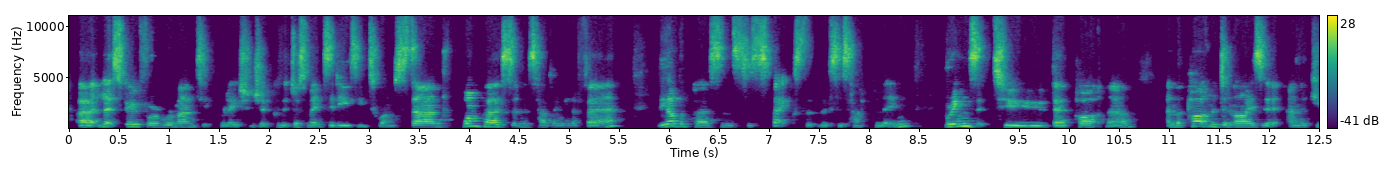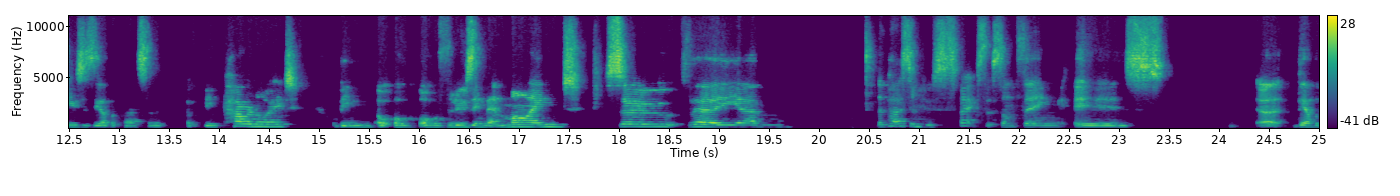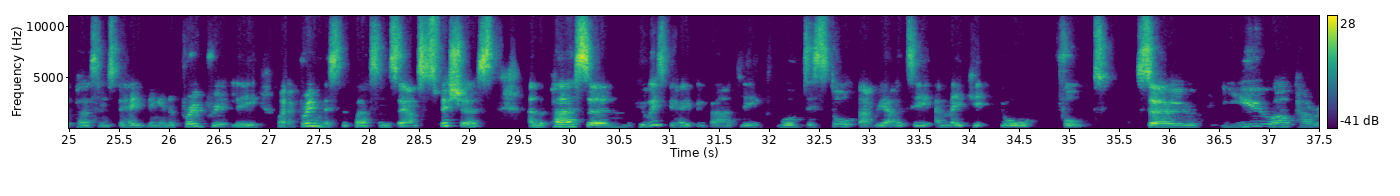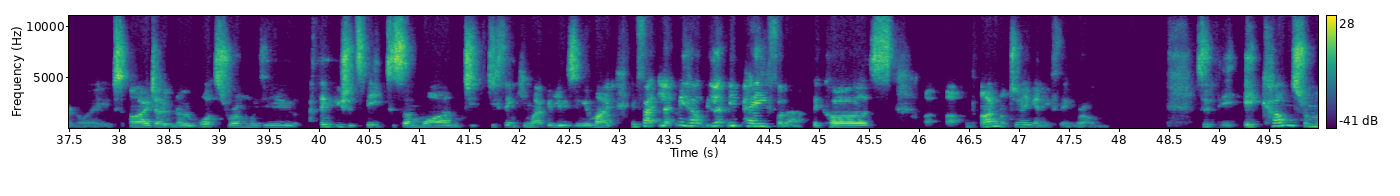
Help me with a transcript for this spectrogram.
Uh, let's go for a romantic relationship because it just makes it easy to understand. One person is having an affair, the other person suspects that this is happening, brings it to their partner, and the partner denies it and accuses the other person of being paranoid or being or, or of losing their mind. So the um, the person who suspects that something is uh, the other person is behaving inappropriately might bring this to the person and say i'm suspicious and the person who is behaving badly will distort that reality and make it your fault so you are paranoid. I don't know what's wrong with you. I think you should speak to someone. Do, do, you think you might be losing your mind? In fact, let me help you. Let me pay for that because uh, uh, I'm not doing anything wrong. So it, it comes from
